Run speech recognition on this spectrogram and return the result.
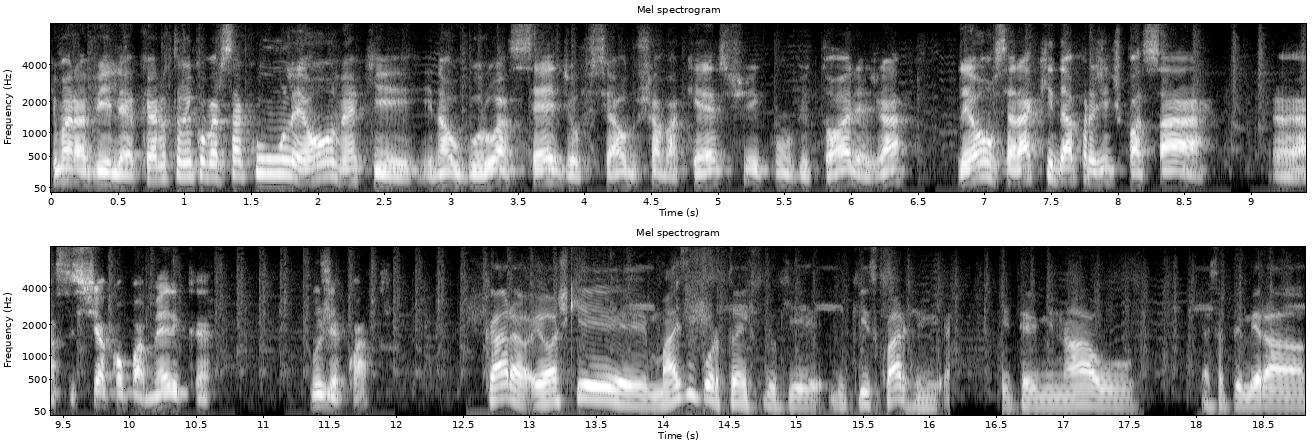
que maravilha. Quero também conversar com o Leon, né, que inaugurou a sede oficial do ChavaCast com vitória já. Leon, será que dá para a gente passar, uh, assistir a Copa América no G4? Cara, eu acho que mais importante do que, do que isso, claro, que terminar o, essa primeira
